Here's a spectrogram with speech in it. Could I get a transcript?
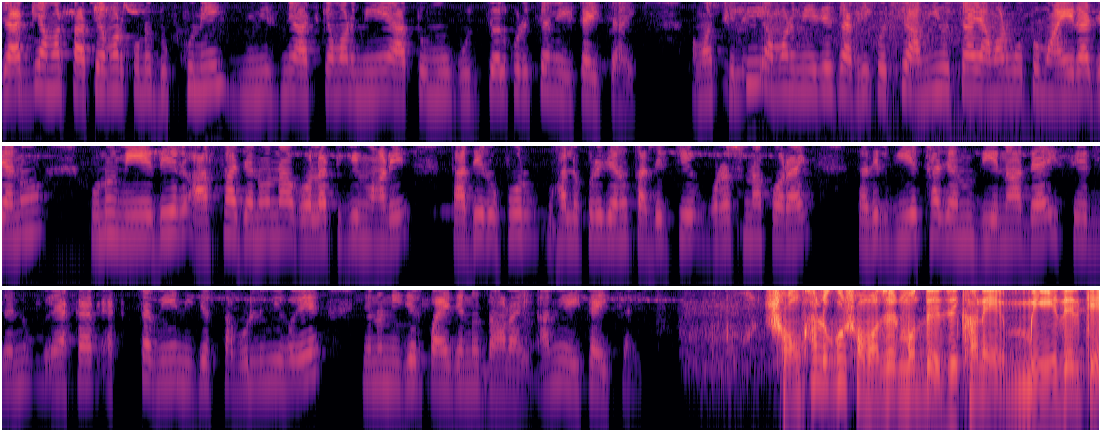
যাক গিয়ে আমার তাতে আমার কোনো দুঃখ নেই। জিনিস নিয়ে আজকে আমার মেয়ে এত মুখ উজ্জ্বল করেছে আমি এটাই চাই। আমার ছেলে আমার মেয়ে যে চাকরি করছে আমিও চাই আমার মতো মায়েরা যেন কোনো মেয়েদের আশা যেন না গলা টিপে মারে তাদের ওপর ভালো করে যেন তাদেরকে পড়াশোনা করায় তাদের বিয়ে থা যেন দিয়ে না দেয় সে যেন একা একটা মেয়ে নিজের স্বাবলম্বী হয়ে যেন নিজের পায়ে যেন দাঁড়ায় আমি এইটাই চাই। সংখ্যালঘু সমাজের মধ্যে যেখানে মেয়েদেরকে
